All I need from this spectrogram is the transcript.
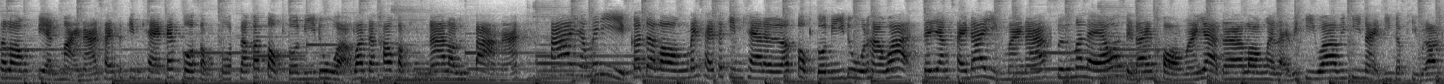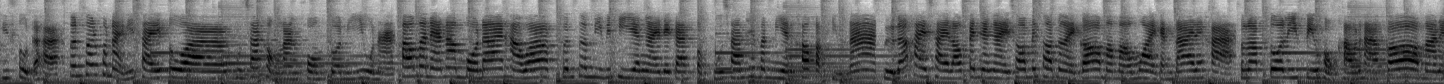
จะลองเปลี่ยนใหม่นะ ใช้สกินแคร์แค่ตัว 2 ตัว แล้วก็ตบตัวนี้ดูอะว่าจะเข้ากับผิวหน้าเราหรือเปล่านะ อีกก็จะลองไม่ใช้สกินแคร์เลยแล้วตบตัวนี้ดูนะคะว่าจะยังใช้ได้อีกไหมนะ ซื้อมาแล้วอะเสียดายของนะอยากจะลองหลาย ๆ วิธีว่าวิธีไหนดีกับผิวเราที่สุดนะคะ เพื่อน ๆ คนไหนที่ใช้ตัวคุชชั่นของลางโคมตัวนี้อยู่นะเข้ามาแนะนำโบได้นะคะว่าเพื่อน ๆ มีวิธียังไงในการตบคุชชั่นให้มันเนียนเข้ากับผิวหน้า หรือถ้าใครใช้แล้วเป็นยังไงชอบไม่ชอบยังไงก็มาเมาส์มอยกันได้เลยค่ะสำหรับตัวรีฟิลของเขานะคะก็มาใน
